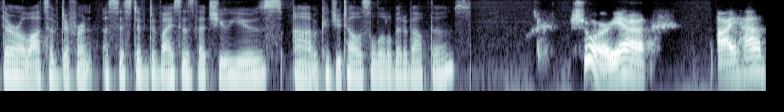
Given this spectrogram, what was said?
there are lots of different assistive devices that you use. Uh, could you tell us a little bit about those? Sure. Yeah. I have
